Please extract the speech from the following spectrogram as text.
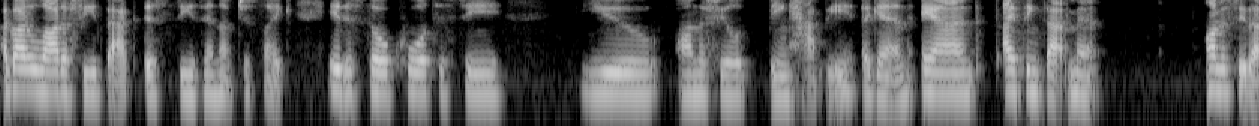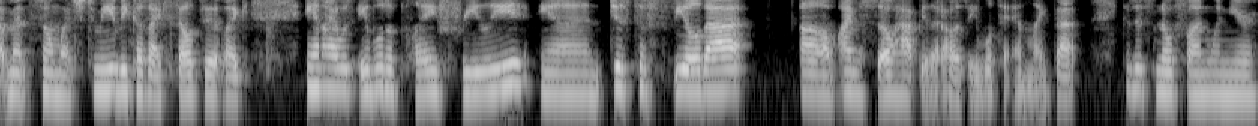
I got a lot of feedback this season of just like, it is so cool to see you on the field being happy again. And I think that meant, honestly, that meant so much to me because I felt it like, and I was able to play freely and just to feel that. Um, I'm so happy that I was able to end like that because it's no fun when you're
